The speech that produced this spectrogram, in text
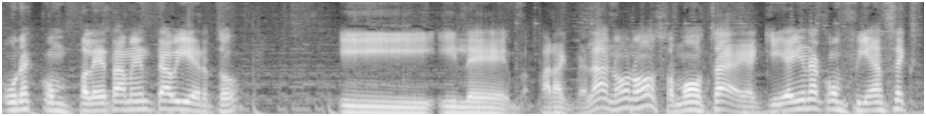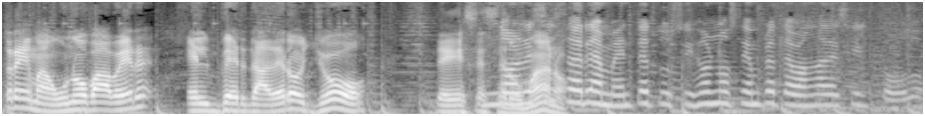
uno es completamente abierto y, y le, para, ¿verdad? No, no, somos, o sea, aquí hay una confianza extrema, uno va a ver el verdadero yo de ese ser No humano. necesariamente, tus hijos no siempre te van a decir todo.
